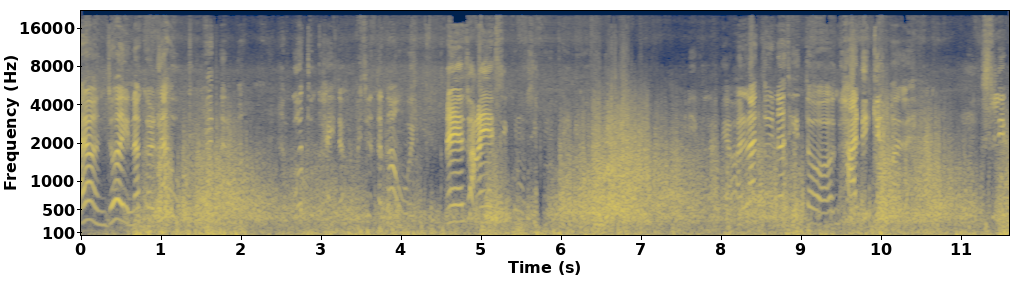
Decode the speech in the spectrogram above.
ને જોઈ નકર જાવું ખેતરમાં ગોથું ખાઈ દઉં બીજું તો કાં હોય? અહીંયા જો અહીંયા શીખણું ગયું. હલાતું નથી તો ગાડી કેમ હાલે? સ્લીપ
